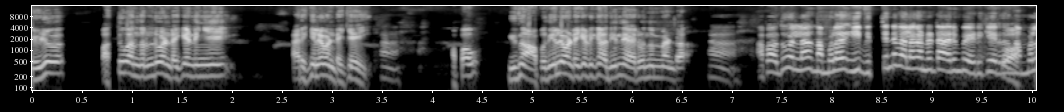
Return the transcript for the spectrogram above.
ഏഴ് പത്ത് പന്ത്രണ്ട് വെണ്ടയ്ക്ക ഉണ്ടെങ്കിൽ അര കിലോ വെണ്ടയ്ക്കായി. അപ്പൊ ഇത് നാൽപ്പത് കിലോ വെണ്ടയ്ക്ക ഉണ്ടെങ്കിൽ അധികം നേരമൊന്നും വേണ്ട. അപ്പൊ അതുമല്ല നമ്മൾ ഈ വിത്തിന്റെ വില കണ്ടിട്ട് ആരും പേടിക്കരുത്. നമ്മൾ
